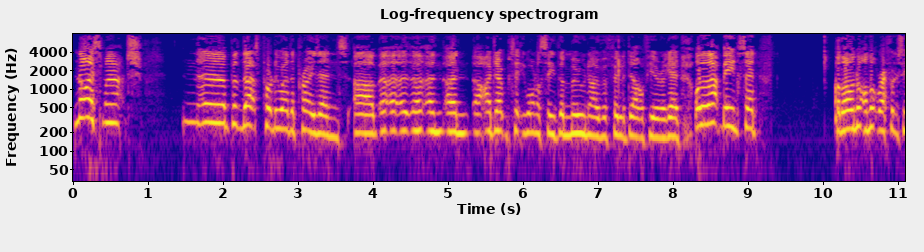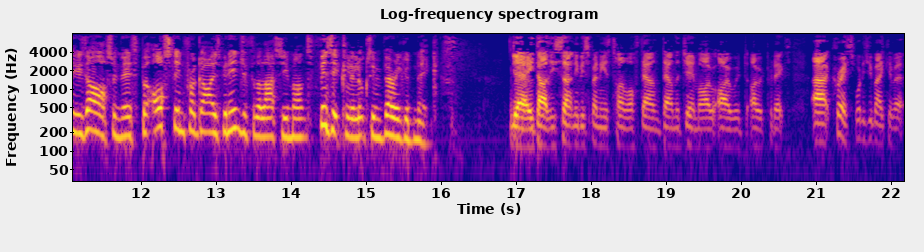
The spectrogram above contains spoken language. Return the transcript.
nice match. No, but that's probably where the praise ends. Um, uh, uh, uh, and, and uh, I don't particularly want to see the moon over Philadelphia again. Although that being said, although I'm not, I'm not referencing his arse in this, but Austin, for a guy who's been injured for the last few months, physically looks in very good nick. Yeah, he does. He's certainly been spending his time off down down the gym. I, I would I would predict. Uh, Chris, what did you make of it?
